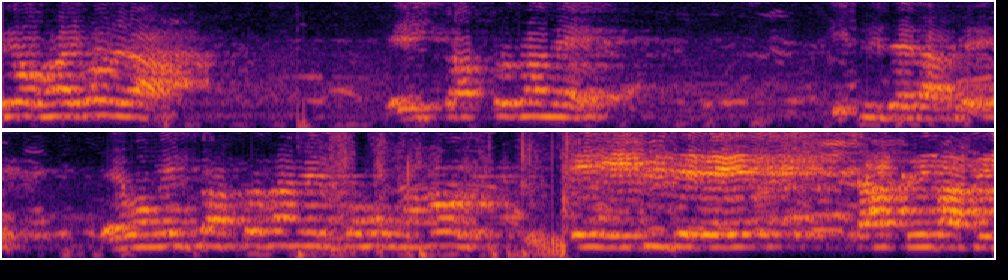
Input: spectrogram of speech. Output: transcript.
প্রিয় ভাই বোনেরা এই চট্টগ্রামে ইপিজেড আছে এবং এই চট্টগ্রামের বহু মানুষ এই ইপিজেডে চাকরি বাকরি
